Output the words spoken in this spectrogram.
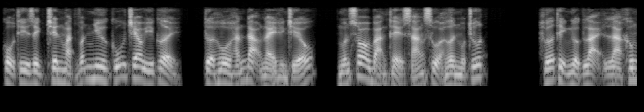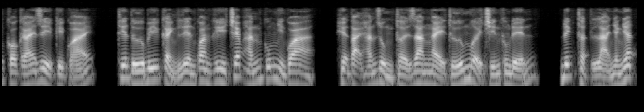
Cổ thị dịch trên mặt vẫn như cũ treo ý cười, tựa hồ hắn đạo này hình chiếu, muốn so bản thể sáng sủa hơn một chút. Hứa thị ngược lại là không có cái gì kỳ quái, thiên tứ bí cảnh liên quan ghi chép hắn cũng nhìn qua, hiện tại hắn dùng thời gian ngày thứ mười chín không đến, đích thật là nhanh nhất.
